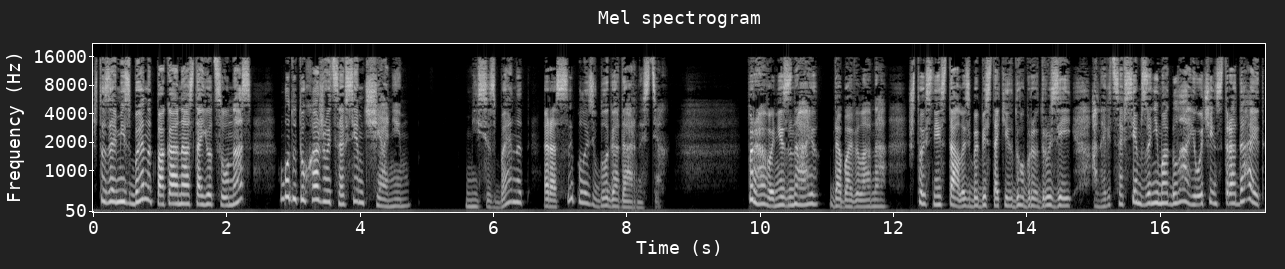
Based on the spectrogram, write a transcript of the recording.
«что за мисс Беннет, пока она остается у нас, будут ухаживать со всем тщанием». Миссис Беннет рассыпалась в благодарностях. «Право, не знаю», — добавила она, — «что с ней сталось бы без таких добрых друзей? Она ведь совсем занемогла и очень страдает,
